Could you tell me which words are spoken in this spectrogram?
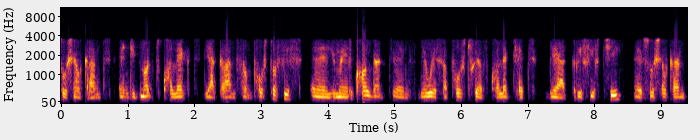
social grant and did not collect their grant from post office. Uh, you may recall that uh, they were supposed to have collected their 350 uh, social grant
